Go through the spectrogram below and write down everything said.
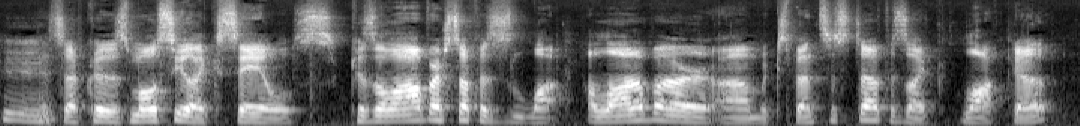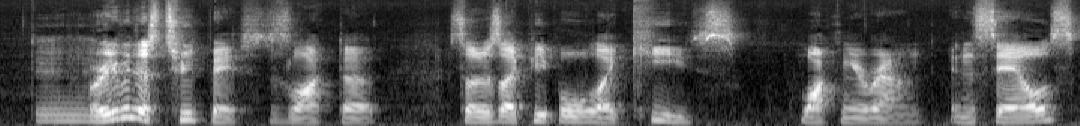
Hmm. and stuff. Because it's mostly like sales. Because a lot of our stuff is lo- a lot of our um, expensive stuff is like locked up, Mhm. or even just toothpaste is locked up. So there's like people with like keys walking around in sales,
